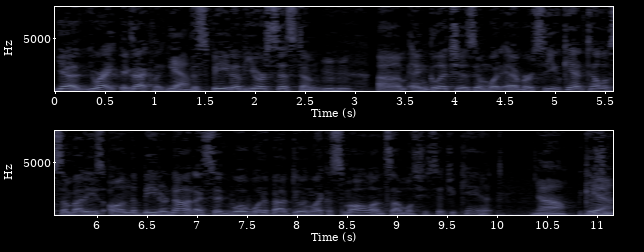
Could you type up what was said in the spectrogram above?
yeah, you're right, exactly. Yeah. Mm-hmm. The speed of your system um, and glitches and whatever. So you can't tell if somebody's on the beat or not. I said, well, what about doing like a small ensemble? She said, you can't. No. Because yeah. you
